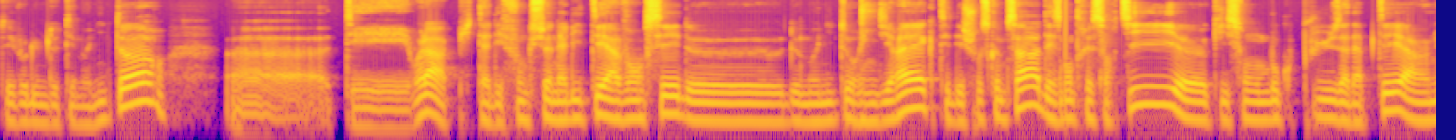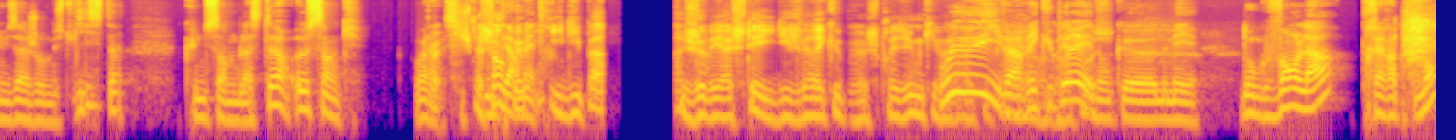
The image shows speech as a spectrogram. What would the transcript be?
tes volumes de tes monitors. Euh, tes- voilà. Puis tu as des fonctionnalités avancées de, de monitoring direct et des choses comme ça, des entrées-sorties euh, qui sont beaucoup plus adaptées à un usage home studiste qu'une Sound Blaster E5. Voilà, si je puis me permettre. qu'il dit pas je vais acheter, il dit je vais récupérer. Je présume qu'il va Oui, récupérer. oui, il va euh, récupérer. Donc, euh, mais, donc vends-la très rapidement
